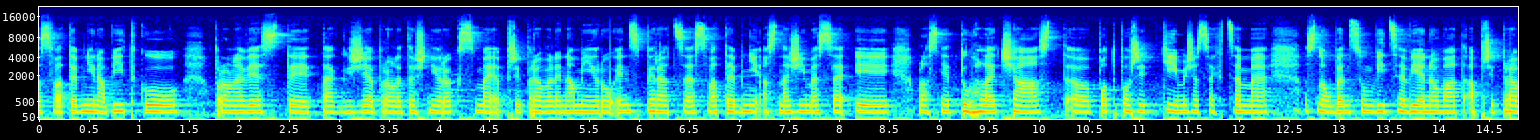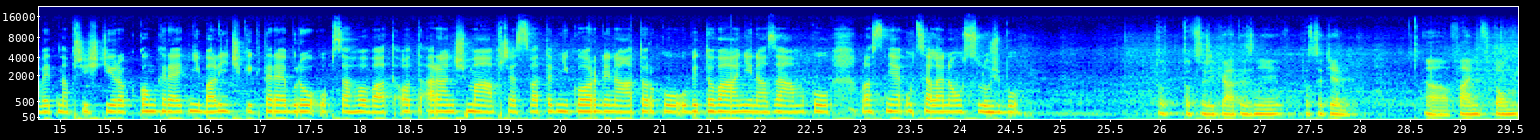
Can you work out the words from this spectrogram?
svatební nabídku pro nevěsty, takže pro letošní rok jsme připravili na míru inspirace svatební a snažíme se i vlastně tuhle část eh, podpořit tím, že se chceme snoubencům více věnovat a připravit na příští rok konkrétní balíčky, které budou obsahovat od aranžma přes svatební koordinátorku, ubytování na zámku, vlastně ucelenou službu. To, to co říkáte, zní v podstatě fajn v tom,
